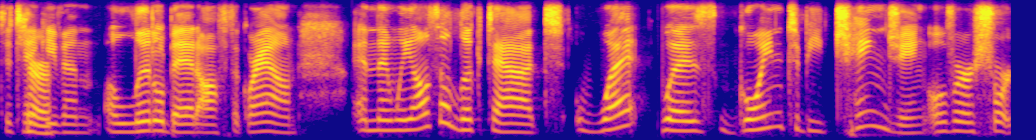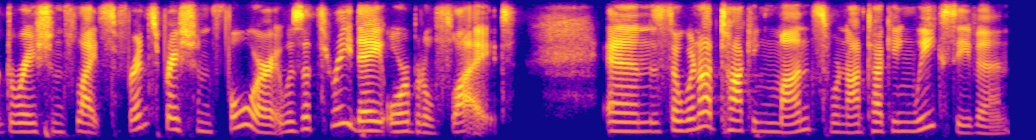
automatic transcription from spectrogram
to take sure. even a little bit off the ground. And then we also looked at what was going to be changing over short duration flights. For Inspiration 4, it was a three day orbital flight. And so we're not talking months, we're not talking weeks even.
